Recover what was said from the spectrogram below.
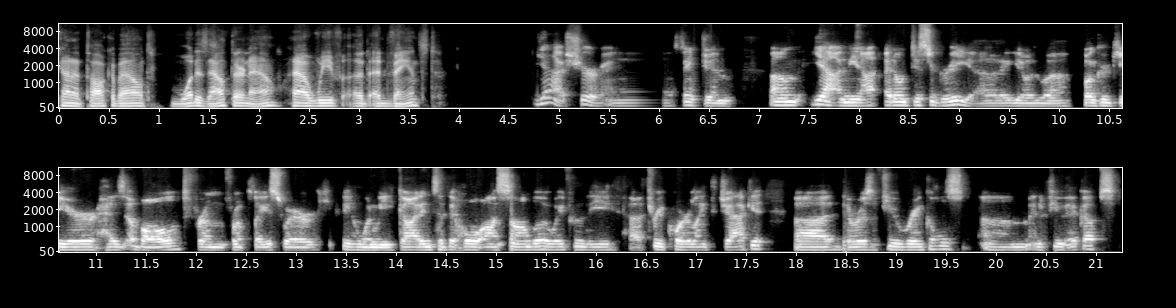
kind of talk about what is out there now, how we've advanced? Yeah, sure. And thank Jim. Um, yeah, I mean, I, I don't disagree. Uh, you know, uh, bunker gear has evolved from from a place where you know when we got into the whole ensemble away from the uh, three quarter length jacket, uh, there was a few wrinkles um, and a few hiccups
